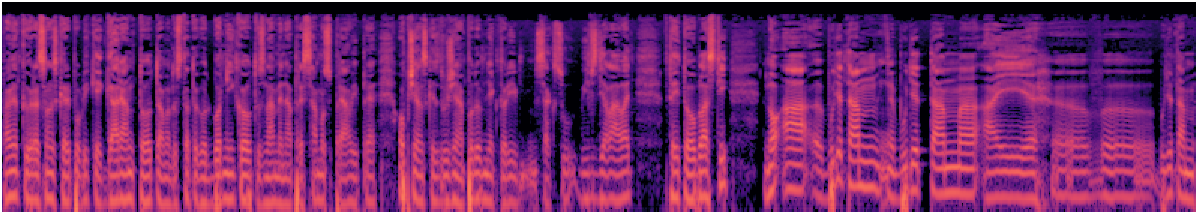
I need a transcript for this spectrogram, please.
Pamiatkový úrad Slovenskej republiky je garant toho, tam má dostatok odborníkov, to znamená pre samozprávy, pre občianske združenia a podobne, ktorí sa chcú vyvzdelávať v tejto oblasti. No a bude tam, bude tam aj e, v, bude tam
